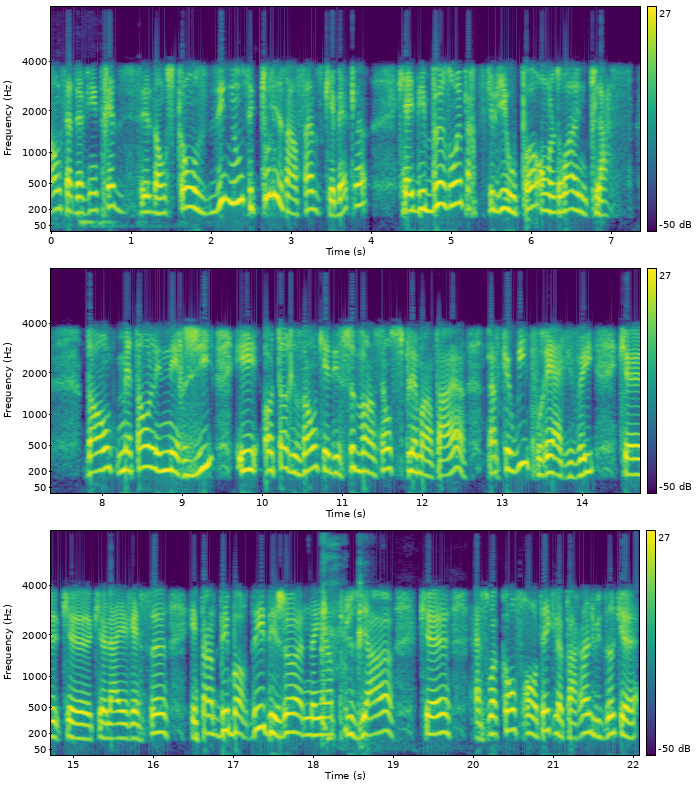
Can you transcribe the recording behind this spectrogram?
Donc, ça devient très difficile. Donc, ce qu'on se dit, nous, c'est que tous les enfants du Québec, là, qui aient des besoins particuliers ou pas, ont le droit à une place. Donc, mettons l'énergie et autorisons qu'il y ait des subventions supplémentaires parce que oui, il pourrait arriver que, que, que la RSE, étant débordée déjà, en ayant plusieurs, qu'elle soit confrontée avec le parent, lui dire qu'elle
